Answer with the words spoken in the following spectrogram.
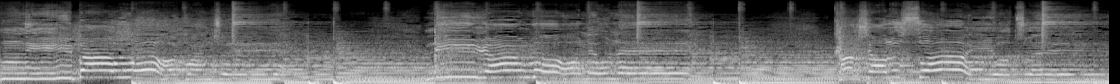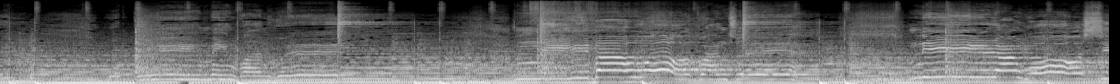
你把我灌醉，你让我流泪，扛下了所有罪。我拼命挽回，你把我灌醉，你让我心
